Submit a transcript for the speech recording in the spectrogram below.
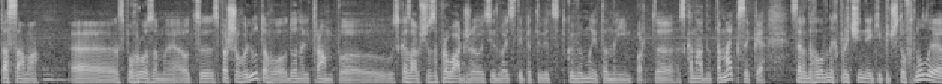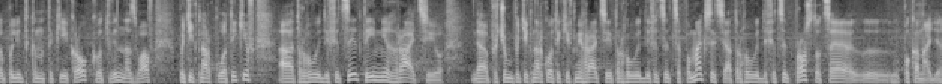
та сама е, з погрозами. От е, з 1 лютого Дональд Трамп е, сказав, що запроваджує оці 25% мита на імпорт з Канади та Мексики. Серед головних причин, які підштовхнули політика на такий крок, от він назвав потік наркотиків, торговий дефіцит і міграцію. Причому потік наркотиків, міграції, торговий дефіцит це по Мексиці, а торговий дефіцит просто це е, по Канаді.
